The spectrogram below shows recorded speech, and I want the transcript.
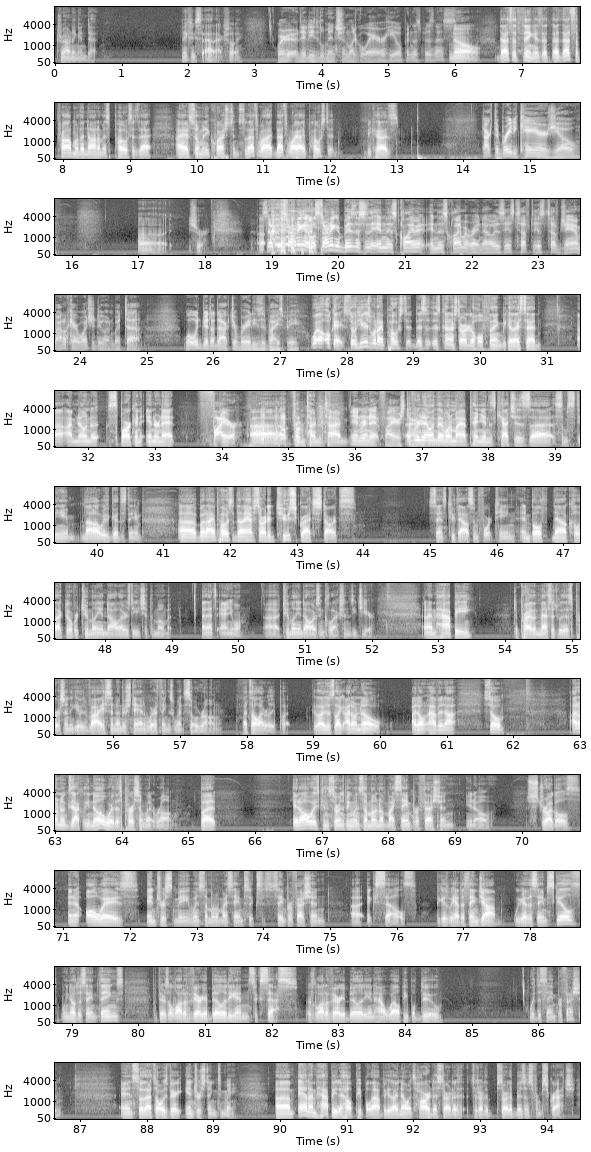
Drowning in Debt. Makes me sad, actually. Where did he mention like where he opened this business? No, that's the thing is that, that that's the problem with anonymous posts is that I have so many questions. So that's why that's why I posted because Dr. Brady cares, yo. Uh, sure. So but starting well, starting a business in this climate in this climate right now is is tough is tough jam. I don't care what you're doing, but uh, what would Dr. Brady's advice be? Well, okay, so here's what I posted. This this kind of started a whole thing because I said uh, I'm known to spark an internet fire uh, from time to time. Internet fire starter. Every now and then, one of my opinions catches uh, some steam. Not always good steam. Uh, but I posted that I have started two scratch starts since 2014, and both now collect over two million dollars each at the moment, and that's annual. Uh, two million dollars in collections each year, and I'm happy to private message with this person to give advice and understand where things went so wrong. That's all I really put. Because I was just like, I don't know, I don't have it. out- So I don't exactly know where this person went wrong, but it always concerns me when someone of my same profession, you know, struggles, and it always interests me when someone of my same same profession uh, excels. Because we have the same job, we have the same skills, we know the same things, but there's a lot of variability in success. There's a lot of variability in how well people do with the same profession, and so that's always very interesting to me. Um, and I'm happy to help people out because I know it's hard to start a start a, start a business from scratch.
